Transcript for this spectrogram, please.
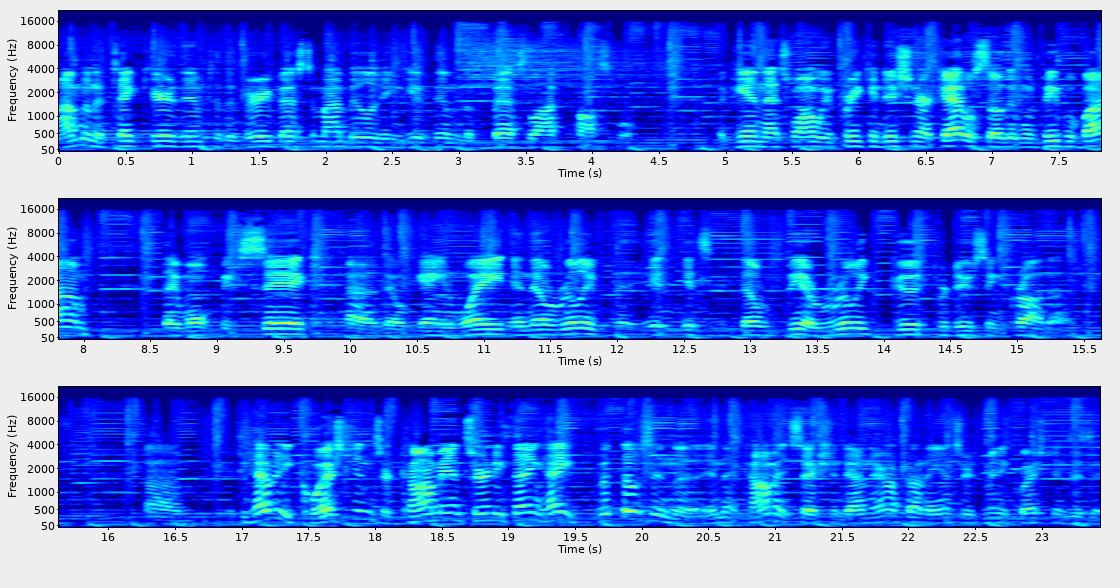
I'm gonna take care of them to the very best of my ability and give them the best life possible. Again, that's why we precondition our cattle so that when people buy them, they won't be sick, uh, they'll gain weight, and they'll really it, it's they'll be a really good producing product. Um, if you have any questions or comments or anything, hey, put those in the in that comment section down there. I'll try to answer as many questions as I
